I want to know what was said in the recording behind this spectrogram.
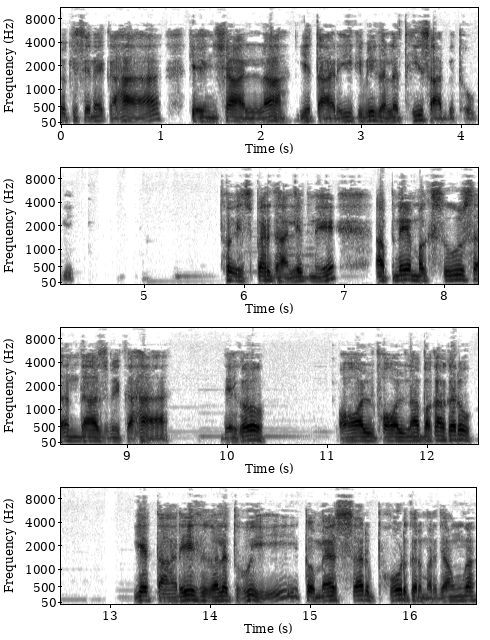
तो किसी ने कहा कि इंशाअल्लाह, ये तारीख भी गलत ही साबित होगी। तो इस पर गालिब ने अपने मखसूस अंदाज में कहा, देखो ऑल फॉल ना पका करो। ये तारीख गलत हुई तो मैं सर फोड़ कर मर जाऊँगा।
